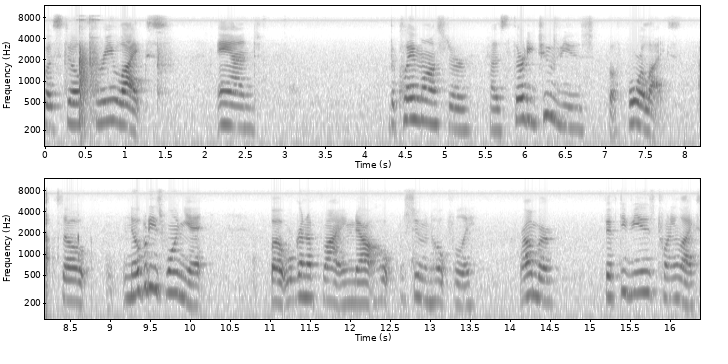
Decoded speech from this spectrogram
but still 3 likes. And the Clay Monster has 32 views but 4 likes. So nobody's won yet, but we're going to find out ho soon, hopefully. Remember, 50 views, 20 likes.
